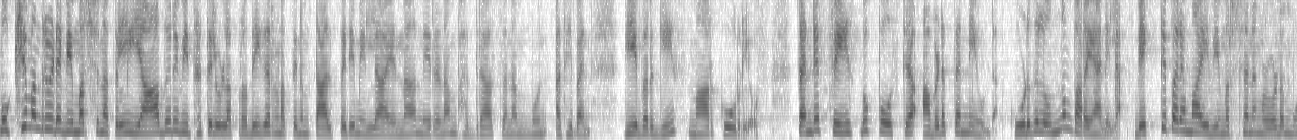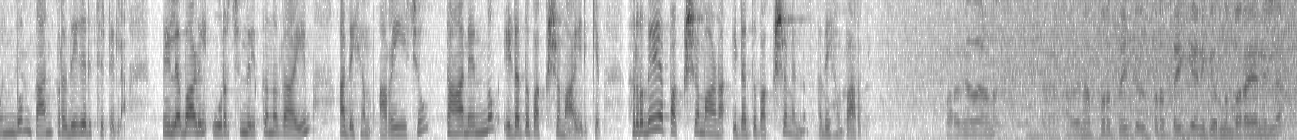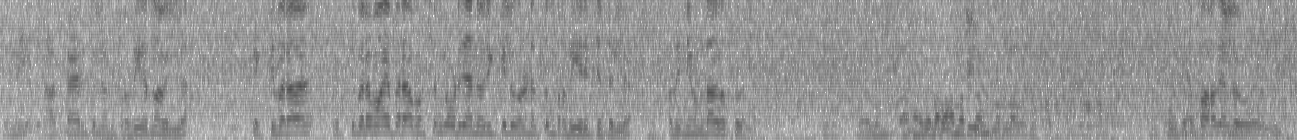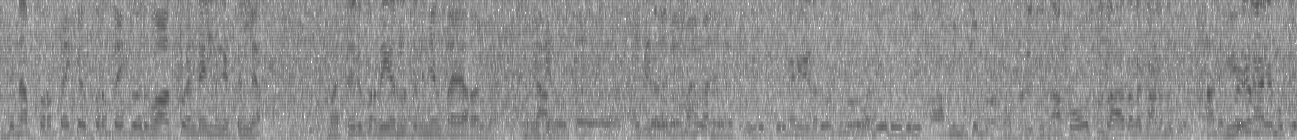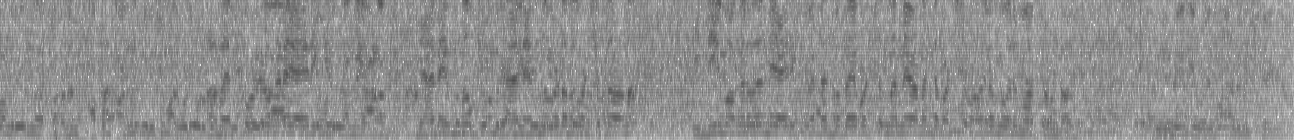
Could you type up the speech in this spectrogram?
മുഖ്യമന്ത്രിയുടെ വിമർശനത്തിൽ യാതൊരു വിധത്തിലുള്ള പ്രതികരണത്തിനും താൽപ്പര്യമില്ല എന്ന് നിരണം ഭദ്രാസനം മുൻ അധിപൻ ഗീവർഗീസ് മാർ കൂർലോസ് തന്റെ ഫേസ്ബുക്ക് പോസ്റ്റ് അവിടെ തന്നെയുണ്ട്. കൂടുതൽ ഒന്നും പറയാനില്ല. വ്യക്തിപരമായ വിമർശനങ്ങളോട് മുൻപും താൻ പ്രതികരിച്ചിട്ടില്ല. നിലപാടിൽ ഉറച്ചു നിൽക്കുന്നതായും അദ്ദേഹം അറിയിച്ചു. താനെന്നും ഇടതുപക്ഷമായിരിക്കും. ഹൃദയപക്ഷമാണ് ഇടതുപക്ഷമെന്നും അദ്ദേഹം പറഞ്ഞു. പറഞ്ഞതാണ്. അതിനപ്പുറത്തേക്കും ഇപ്പുറത്തേക്കും എനിക്കൊന്നും പറയാനില്ല. ഇനി ആ കാര്യത്തിലൊരു പ്രതികരണമില്ല. വ്യക്തിപര വ്യക്തിപരമായ പരാമർശങ്ങളോട് ഞാൻ ഒരിക്കലും ഒരിടത്തും പ്രതികരിച്ചിട്ടില്ല. അതിനി ഉണ്ടാകത്തുമില്ല. ഞാൻ പറഞ്ഞല്ലോ ഇതിനപ്പുറത്തേക്കോ ഇപ്പുറത്തേക്കോ ഒരു വാക്കും എന്റെ കയ്യിൽ നിന്ന് കിട്ടില്ല. മറ്റൊരു പ്രതികരണത്തിന് ഞാൻ തയ്യാറല്ല. ഇടതുപക്ഷത്തോട് വലിയ തോതിൽ ആഭിമുഖ്യം പുറപ്പെടുവിച്ചിരുന്ന ആ പോസ്റ്റ് ധീരനായ മുഖ്യമന്ത്രി എന്ന് പറഞ്ഞു. അപ്പം അന്ന് തിരിച്ച് മറുപടി തന്നെയാണെന്ന്. ഞാൻ എന്നും ഞാൻ എന്നും ഇടതുപക്ഷത്താണ്. ഇനിയും അങ്ങനെ തന്നെയായിരിക്കും. എന്റെ ഹൃദയപക്ഷം തന്നെയാണ് എന്റെ പക്ഷം. അതിലൊന്നും ഒരു മാറ്റം ഉണ്ടാകും ഒരുപാട് വിഷയങ്ങൾ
